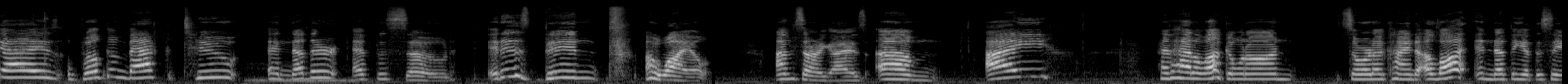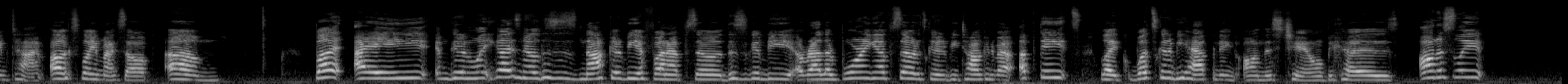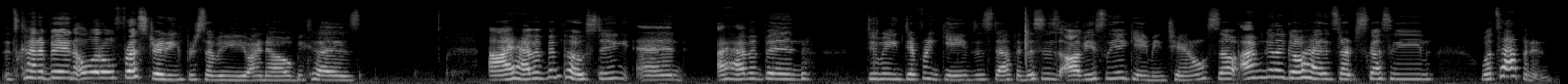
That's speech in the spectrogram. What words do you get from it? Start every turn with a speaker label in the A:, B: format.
A: guys, welcome back to another episode. It has been a while. I'm sorry guys. Um I have had a lot going on, sorta, kinda, a lot and nothing at the same time. I'll explain myself. Um but I am going to let you guys know this is not going to be a fun episode. This is going to be a rather boring episode. It's going to be talking about updates, like what's going to be happening on this channel because honestly, it's kind of been a little frustrating for some of you, I know, because I haven't been posting and I haven't been doing different games and stuff, and this is obviously a gaming channel, so I'm to go ahead and start discussing what's happening.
